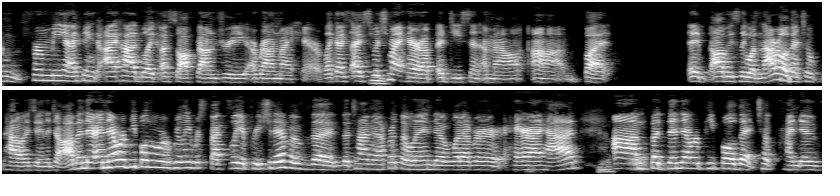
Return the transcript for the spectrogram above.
um, for me, I think I had like a soft boundary around my hair. Like I, I switched mm. my hair up a decent amount, um, but it obviously wasn't that relevant to how I was doing the job. And there and there were people who were really respectfully appreciative of the the time and effort that went into whatever hair I had. Yeah. Um, but then there were people that took kind of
